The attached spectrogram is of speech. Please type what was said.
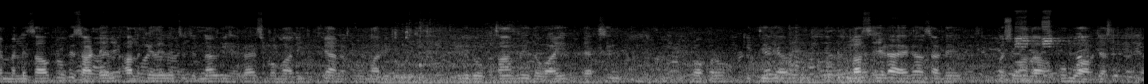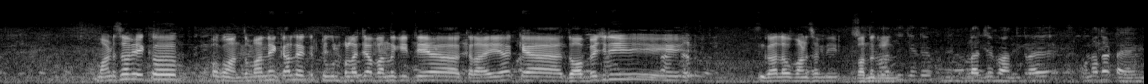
ਐਮਐਲਏ ਸਾਹਿਬ ਤੋਂ ਕਿ ਸਾਡੇ ਹਲਕੇ ਦੇ ਵਿੱਚ ਜਿੰਨਾ ਵੀ ਹੈਗਾ ਇਸ ਬਿਮਾਰੀ ਭਿਆਨਕ ਬਿਮਾਰੀ ਨੂੰ ਜਿਹੜੀ ਰੋਕਥਾਮ ਲਈ ਦਵਾਈ ਵੈਕਸੀਨ ਪ੍ਰੋਪਰ ਕੀਤੀ ਜਾਵੇ। ਪਲੱਸ ਜਿਹੜਾ ਹੈਗਾ ਸਾਡੇ ਪਸ਼ੂਆਂ ਦਾ ਉਹ ਮੁਆਵਜ਼ਾ ਦਿੱਤਾ ਜਾਵੇ। ਮੰਡ ਸਾਹਿਬ ਇੱਕ ਭਗਵੰਤ ਮਾਨ ਨੇ ਕੱਲ ਇੱਕ ਟੂਲ ਪਲਾਜ਼ਾ ਬੰਦ ਕੀਤੇ ਆ ਕਿਰਾਏ ਆ। ਕਿਆ ਦੁਆਬੇ 'ਚ ਨਹੀਂ ਗੱਲ ਉਹ ਬਣ ਸਕਦੀ? ਬੰਦ ਕਰਨ ਦੀ। ਜਿਹੜੇ ਪਲਾਜੇ ਬੰਦ ਕਰਾਏ ਉਹਨਾਂ ਦਾ ਟਾਈਮ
